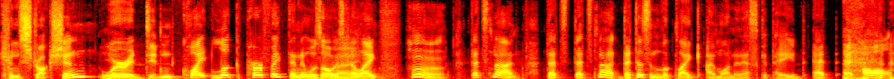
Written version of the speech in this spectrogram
construction where it didn't quite look perfect and it was always Right. kind of like hmm that's not that's that's not that doesn't look like i'm on an escapade at, at all.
